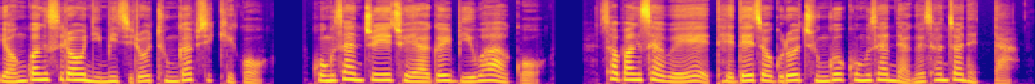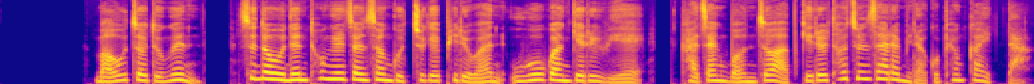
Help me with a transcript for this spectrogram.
영광스러운 이미지로 둔갑시키고 공산주의 죄악을 미화하고 서방 사회에 대대적으로 중국 공산당을 선전했다. 마오쩌둥은 스노우는 통일 전선 구축에 필요한 우호 관계를 위해 가장 먼저 앞길을 터준 사람이라고 평가했다.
